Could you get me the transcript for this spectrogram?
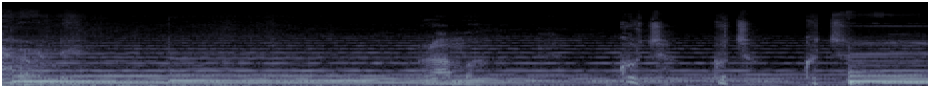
హలో అండి. రామ్మా. కూర్చో కూర్చో కూర్చో.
